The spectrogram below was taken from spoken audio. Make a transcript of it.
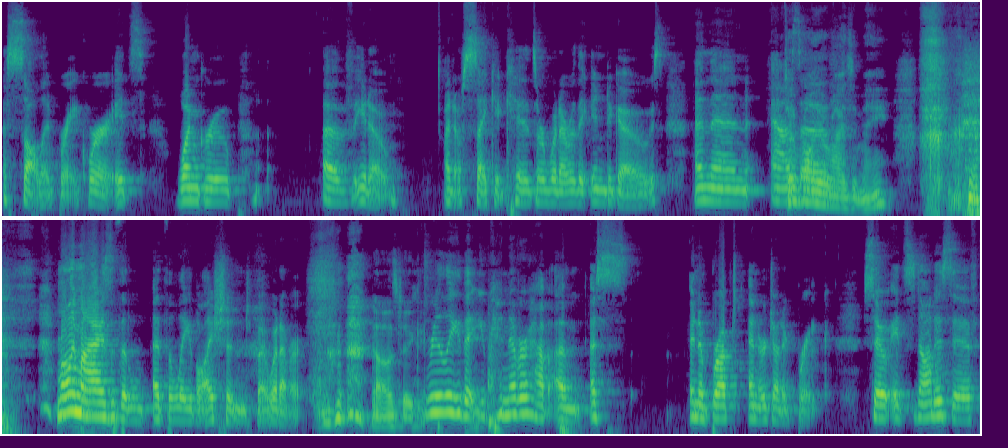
a solid break where it's one group of, you know, I don't know psychic kids or whatever, the indigos. And then as Don't roll your eyes at me. I'm rolling my eyes at the at the label. I shouldn't, but whatever. no, I was joking. Really, that you can never have um, a s an abrupt energetic break. So it's not as if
